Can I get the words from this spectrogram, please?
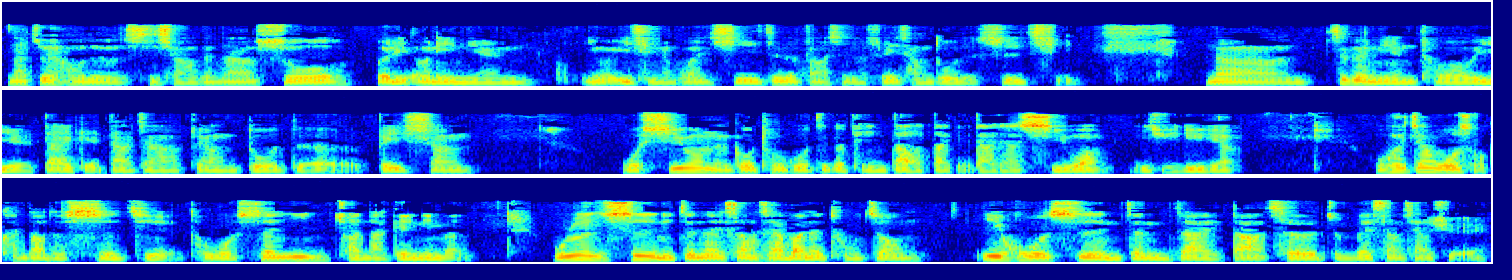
那最后的是想要跟大家说，二零二零年因为疫情的关系，真的发生了非常多的事情。那这个年头也带给大家非常多的悲伤。我希望能够透过这个频道带给大家希望以及力量。我会将我所看到的世界透过声音传达给你们。无论是你正在上下班的途中，亦或是你正在搭车准备上下学，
